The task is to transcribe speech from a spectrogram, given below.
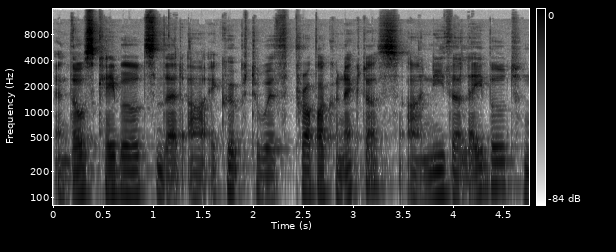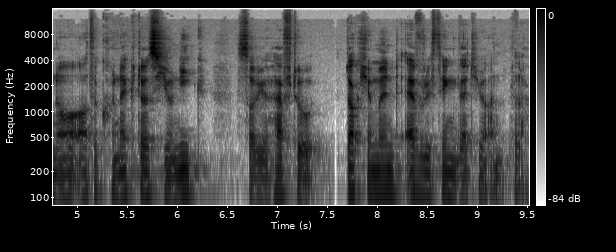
And those cables that are equipped with proper connectors are neither labeled nor are the connectors unique. So you have to document everything that you unplug.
